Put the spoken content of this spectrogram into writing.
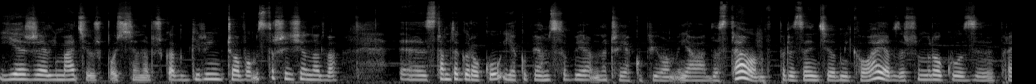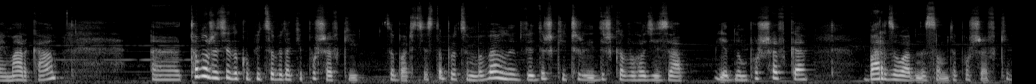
Jeżeli macie już pościel na przykład Grinchową, 160 na 2 e, z tamtego roku, ja kupiłam sobie, znaczy ja kupiłam, ja dostałam w prezencie od Mikołaja w zeszłym roku z Primarka, to możecie dokupić sobie takie poszewki. Zobaczcie, 100% bawełny, dwie dyszki, czyli dyszka wychodzi za jedną poszewkę. Bardzo ładne są te poszewki.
